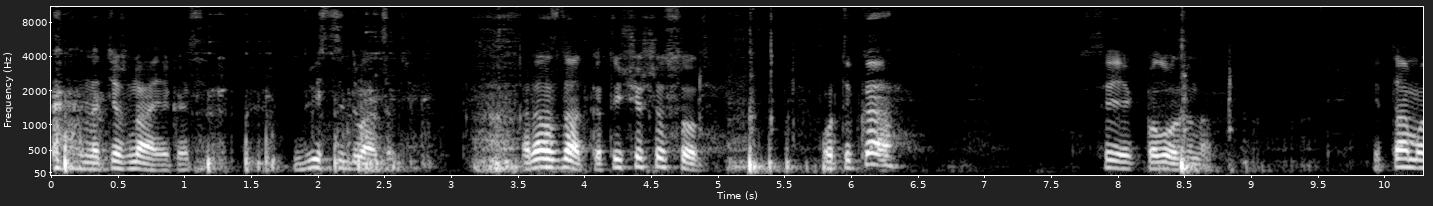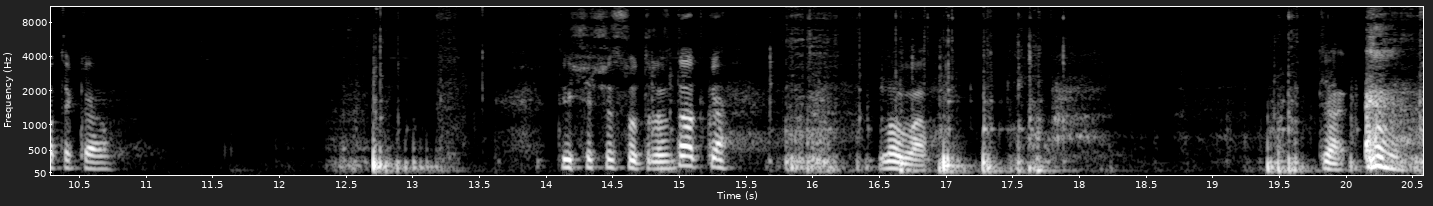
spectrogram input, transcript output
Натяжна якась. 220. Роздатка 1600. ОТК. Все як положено. І там ОТК. 1600 роздатка. Нова. Так.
